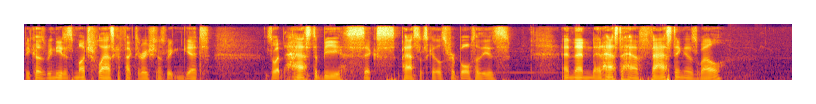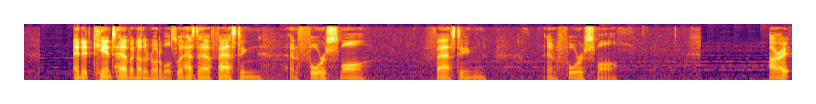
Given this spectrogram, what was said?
because we need as much flask effect duration as we can get. So it has to be six passive skills for both of these. And then it has to have fasting as well. And it can't have another notable, so it has to have fasting and four small. Fasting and four small. Alright,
